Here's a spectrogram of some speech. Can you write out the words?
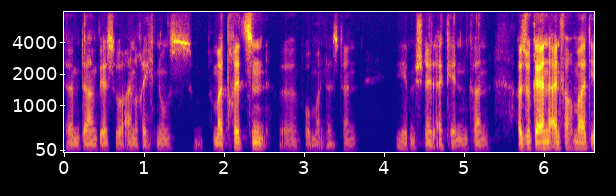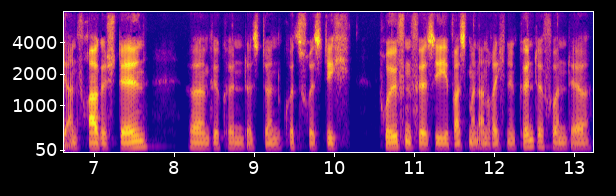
ähm, da haben wir so Anrechnungsmatrizen, äh, wo man das dann eben schnell erkennen kann. Also gerne einfach mal die Anfrage stellen. Äh, wir können das dann kurzfristig prüfen für Sie, was man anrechnen könnte von der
